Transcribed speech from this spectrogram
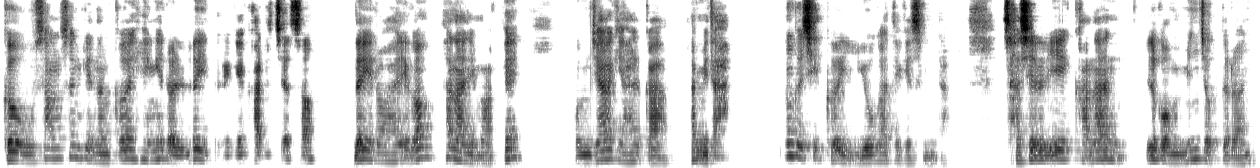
그 우상 섬기는 그 행위를 너희들에게 가르쳐서 너희로 하여금 하나님 앞에 범죄하게 할까 합니다. 그 것이 그 이유가 되겠습니다. 사실 이 가난 일곱 민족들은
